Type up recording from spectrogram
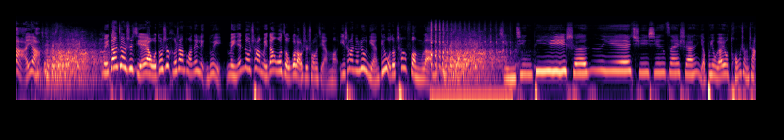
了。哎呀！每当教师节呀，我都是合唱团的领队，每年都唱。每当我走过老师窗前嘛，一唱就六年，给我都唱疯了。静静的深夜，群星在闪也。不行，我要用童声唱。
